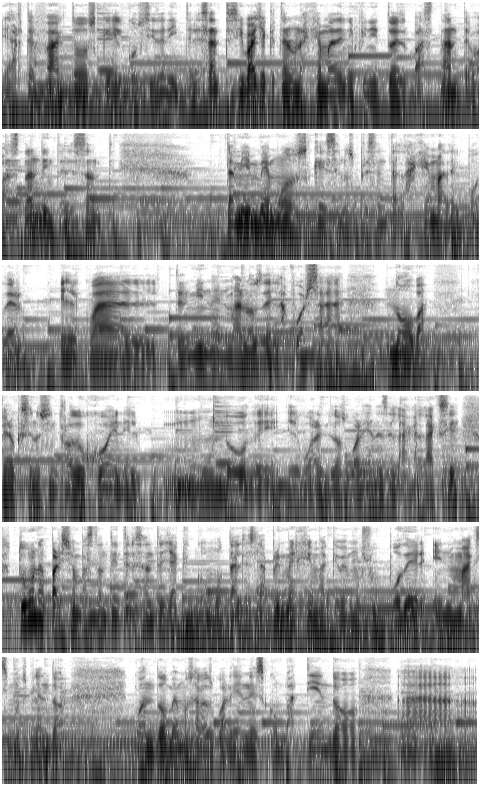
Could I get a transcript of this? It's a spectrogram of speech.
eh, artefactos que él considera interesantes. Y vaya que tener una gema del infinito es bastante, bastante interesante. También vemos que se nos presenta la gema del poder, el cual termina en manos de la fuerza Nova, pero que se nos introdujo en el mundo de los guardianes de la galaxia, tuvo una aparición bastante interesante ya que como tal es la primera gema que vemos su poder en máximo esplendor. Cuando vemos a los guardianes combatiendo a,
